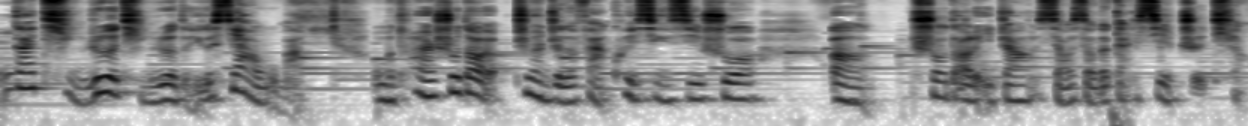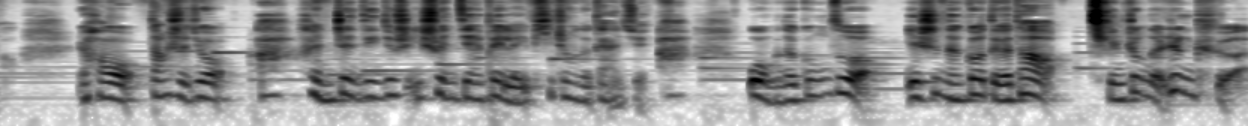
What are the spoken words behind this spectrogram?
应该挺热挺热的一个下午嘛。我们突然收到志愿者的反馈信息，说，嗯，收到了一张小小的感谢纸条，然后当时就啊很震惊，就是一瞬间被雷劈中的感觉啊，我们的工作也是能够得到群众的认可，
